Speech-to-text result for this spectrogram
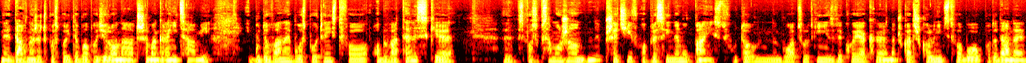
dawna Rzeczpospolita była podzielona trzema granicami i budowane było społeczeństwo obywatelskie w sposób samorządny, przeciw opresyjnemu państwu. To było absolutnie niezwykłe, jak e, na przykład szkolnictwo było poddane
